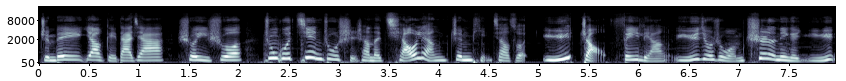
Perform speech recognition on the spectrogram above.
准备要给大家说一说中国建筑史上的桥梁珍品，叫做鱼沼飞梁。鱼就是我们吃的那个鱼，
